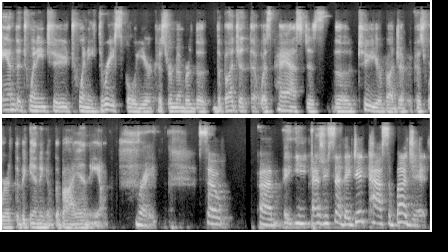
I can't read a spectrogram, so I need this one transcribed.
and the 22 23 school year. Because remember, the, the budget that was passed is the two year budget because we're at the beginning of the biennium. Right. So, um, as you said, they did pass a budget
